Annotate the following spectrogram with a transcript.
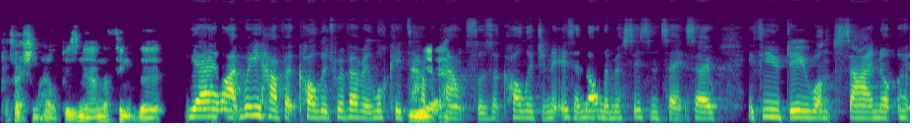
professional help, isn't it? And I think that yeah, like we have at college, we're very lucky to have yeah. counsellors at college, and it is anonymous, isn't it? So if you do want to sign up, uh,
